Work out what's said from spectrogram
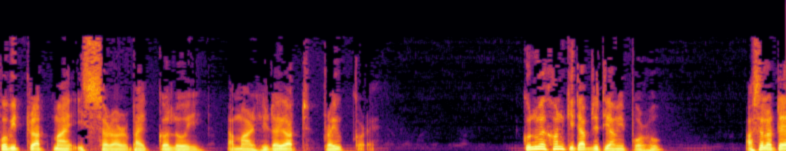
পবিত্ৰ আত্মাই ঈশ্বৰৰ বাক্য লৈ আমাৰ হৃদয়ত প্ৰয়োগ কৰে। কোনো এখন কিতাপ যেতিয়া আমি পঢ়ো আচলতে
